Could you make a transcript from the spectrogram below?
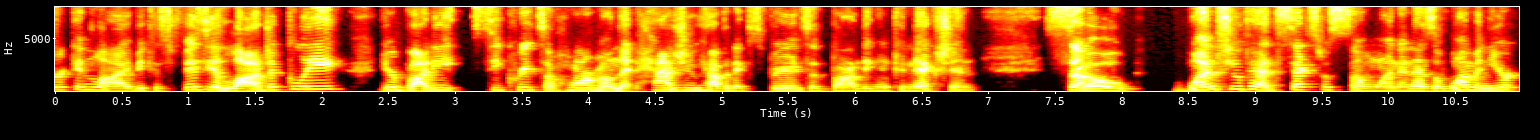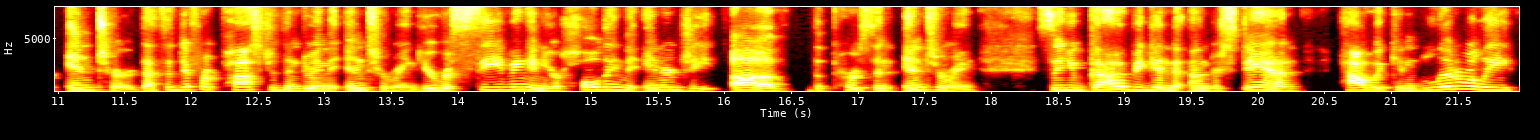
freaking lie because physiologically, your body secretes a hormone that has you have an experience of bonding and connection. So once you've had sex with someone and as a woman you're entered. That's a different posture than doing the entering. You're receiving and you're holding the energy of the person entering. So you got to begin to understand how it can literally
